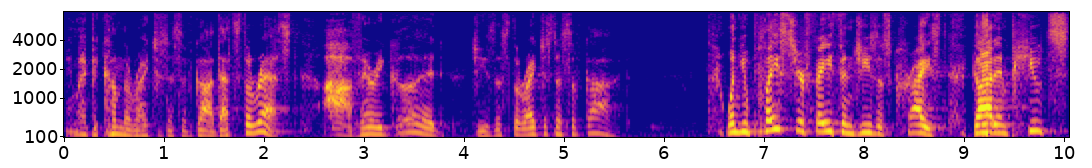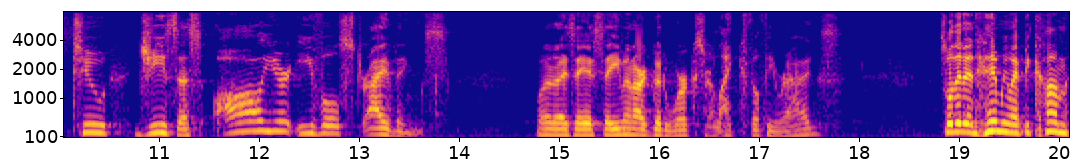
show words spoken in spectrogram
we might become the righteousness of God. That's the rest. Ah, very good, Jesus, the righteousness of God. When you place your faith in Jesus Christ, God imputes to Jesus all your evil strivings. What did Isaiah say? Even our good works are like filthy rags. So that in him we might become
